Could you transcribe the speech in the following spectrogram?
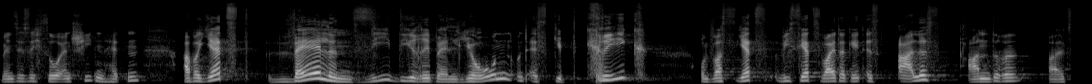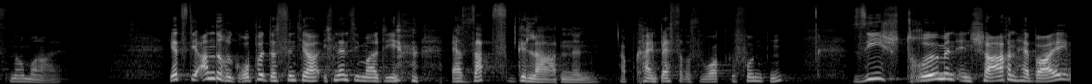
wenn sie sich so entschieden hätten. Aber jetzt wählen sie die Rebellion und es gibt Krieg und was jetzt, wie es jetzt weitergeht, ist alles andere als normal. Jetzt die andere Gruppe, das sind ja, ich nenne sie mal die Ersatzgeladenen. Ich habe kein besseres Wort gefunden. Sie strömen in Scharen herbei,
